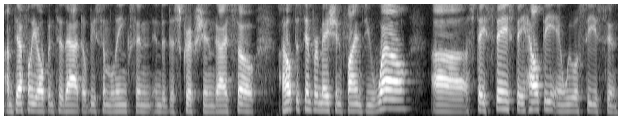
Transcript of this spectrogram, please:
I'm definitely open to that. There'll be some links in, in the description, guys. So I hope this information finds you well. Uh, stay safe, stay healthy, and we will see you soon.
